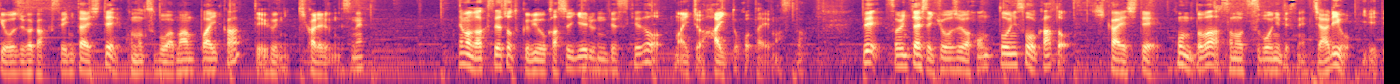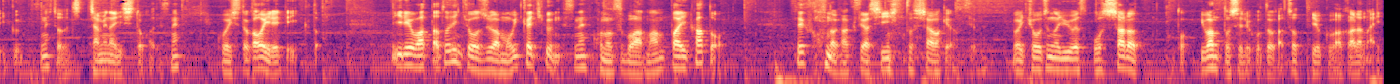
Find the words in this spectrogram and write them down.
教授が学生に対して、この壺は満杯かっていうふうに聞かれるんですね。で、まあ学生はちょっと首をかしげるんですけど、まあ一応、はいと答えますと。で、それに対して教授は本当にそうかと聞き返して、今度はその壺にですね、砂利を入れていくんですね。ちょっとちっちゃめな石とかですね。小石とかを入れていくと。入れ終わった後に教授はもう一回聞くんですね。この壺は満杯かと。で、今度は学生はシーンとしちゃうわけなんですよね。教授の言うおっしゃること、言わんとしてることがちょっとよくわからない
